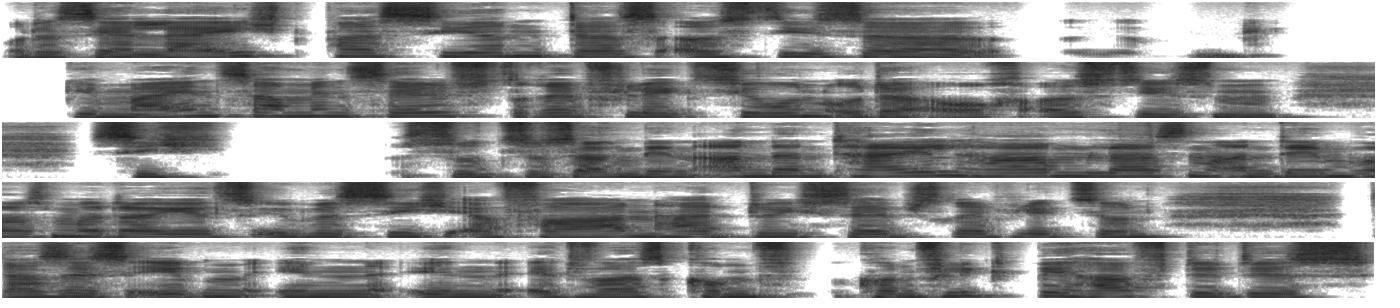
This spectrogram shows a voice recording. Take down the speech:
oder sehr leicht passieren, dass aus dieser gemeinsamen Selbstreflexion oder auch aus diesem sich sozusagen den anderen teilhaben lassen an dem, was man da jetzt über sich erfahren hat durch Selbstreflexion, dass es eben in, in etwas konfliktbehaftetes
